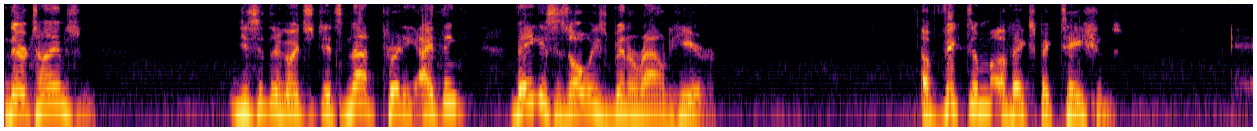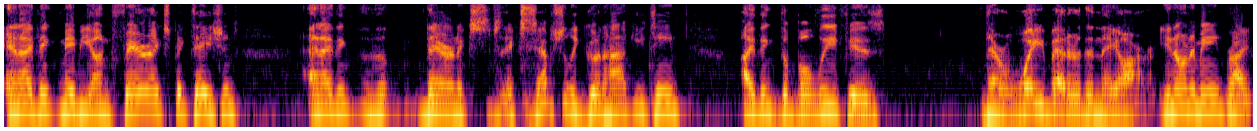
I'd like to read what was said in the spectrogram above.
there are times you sit there and go, it's it's not pretty. I think Vegas has always been around here a victim of expectations. And I think maybe unfair expectations. And I think the, they're an ex- exceptionally good hockey team. I think the belief is they're way better than they are. You know what I mean? Right.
